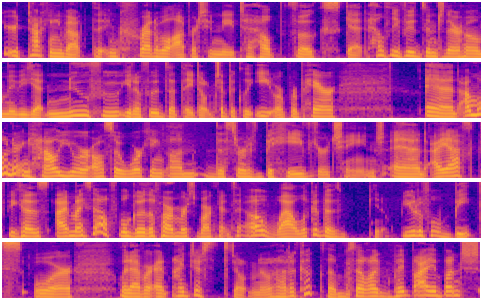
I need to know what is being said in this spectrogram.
you're talking about the incredible opportunity to help folks get healthy foods into their home, maybe get new food, you know, foods that they don't typically eat or prepare. And I'm wondering how you're also working on this sort of behavior change. And I ask because I myself will go to the farmer's market and say, oh, wow, look at those, you know, beautiful beets or whatever. And I just don't know how to cook them. So I might buy a bunch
